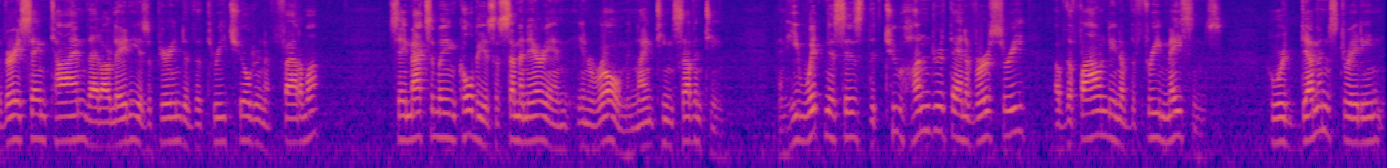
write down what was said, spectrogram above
the very same time that Our Lady is appearing to the three children of Fatima, St. Maximilian Kolbe is a seminarian in Rome in 1917, and he witnesses the 200th anniversary of the founding of the Freemasons, who were demonstrating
